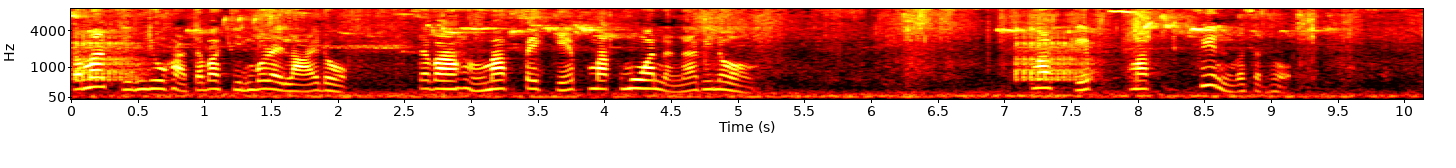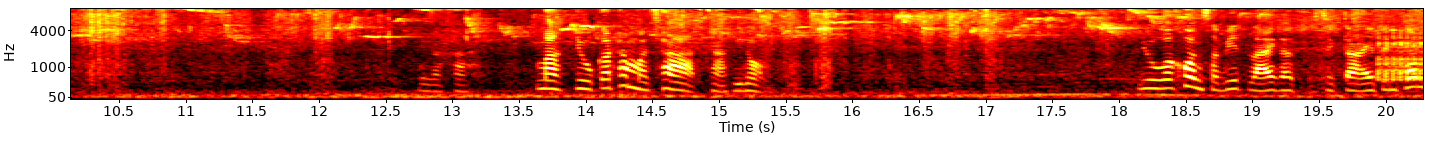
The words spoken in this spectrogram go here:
ก็มากกินอยู่ค่ะ แต่ว่ากินบ่ได้หลายดอก แต่ว่าหังมักไปเก็บมักม้วนน่ะนะพี่น้องมักเก็บมักฟินว่าสันเถาะนี่แหละค่ะ มักอยู่กับธรรมชาติค่ะพี่น้อง อยู่กับคนสวิตหลายกับสิกลายเป็นคน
